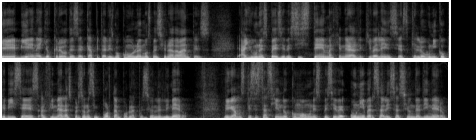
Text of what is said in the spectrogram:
que viene, yo creo, desde el capitalismo, como lo hemos mencionado antes. Hay una especie de sistema general de equivalencias que lo único que dice es, al final las personas importan por la cuestión del dinero. Digamos que se está haciendo como una especie de universalización del dinero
